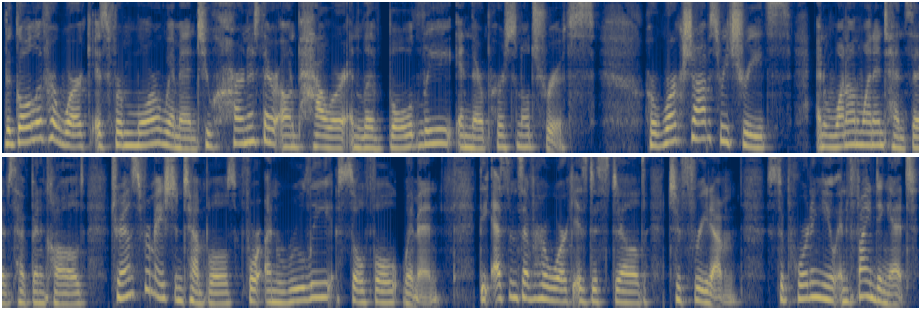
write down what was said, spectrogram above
The goal of her work is for more women to harness their own power and live boldly in their personal truths. Her workshops, retreats, and one-on-one intensives have been called transformation temples for unruly, soulful women. The essence of her work is distilled to freedom, supporting you in finding it,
